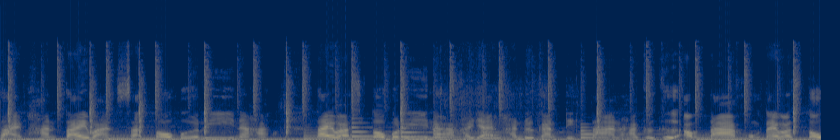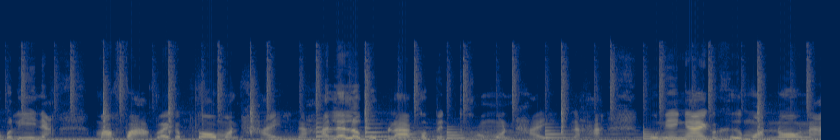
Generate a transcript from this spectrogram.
สายพันธุ์ไต้หวันสตรอเบอรี่นะคะ ไต้หวันสตรอเบอรี่นะคะ ขยายพันธุ์ด้วยการติดตานะคะ ก็คือเอาตาของไต้หวันสตรอเบอรี่เนี่ยมาฝากไว้กับตอหมอนไทยนะคะ และระบบรากก็เป็นของหมอนไทยนะคะ พูดง่าย ๆ ก็คือหมอนนอกนะ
